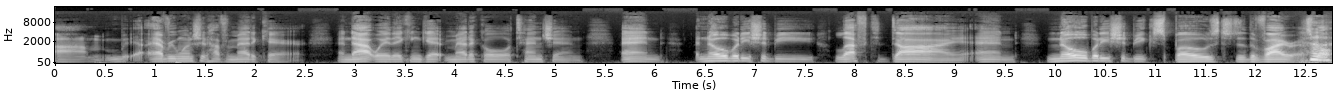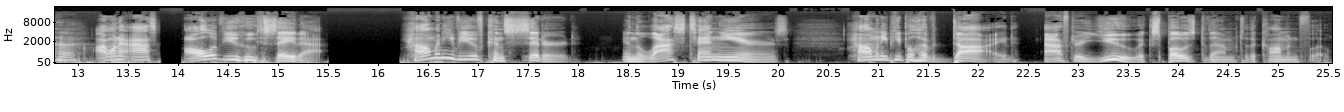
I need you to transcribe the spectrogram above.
Um, everyone should have Medicare, and that way they can get medical attention. And nobody should be left to die, and nobody should be exposed to the virus. Well, I want to ask all of you who say that how many of you have considered in the last 10 years how many people have died after you exposed them to the common flu?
